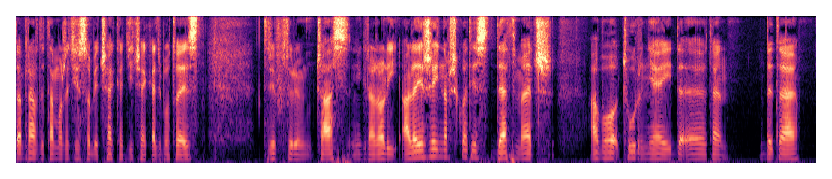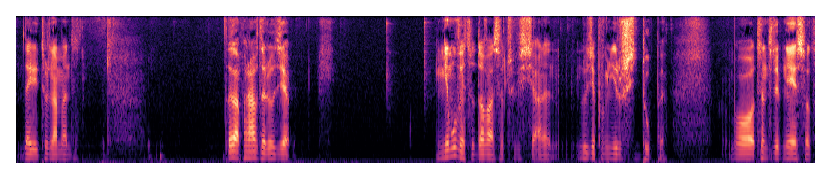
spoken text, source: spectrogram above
naprawdę tam możecie sobie czekać i czekać, bo to jest tryb, w którym czas nie gra roli, ale jeżeli na przykład jest deathmatch albo turniej, de, ten DT, Daily Tournament, to naprawdę ludzie nie mówię tu do was oczywiście, ale ludzie powinni ruszyć dupy, bo ten tryb nie jest od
